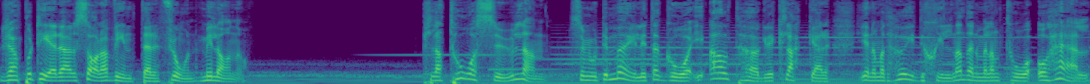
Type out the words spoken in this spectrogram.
rapporterar Sara Winter från Milano. Platåsulan, som gjort det möjligt att gå i allt högre klackar genom att höjdskillnaden mellan tå och häl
